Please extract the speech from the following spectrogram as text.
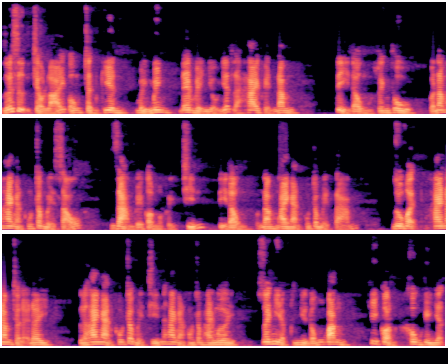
Dưới sự chèo lái của ông Trần Kiên, Bình Minh đem về nhiều nhất là 2,5 tỷ đồng doanh thu vào năm 2016 giảm về còn 1,9 tỷ đồng vào năm 2018. Dù vậy, 2 năm trở lại đây, từ 2019 đến 2020, doanh nghiệp như đóng băng khi còn không ghi nhận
